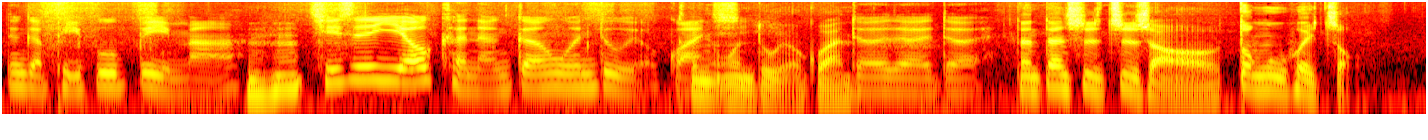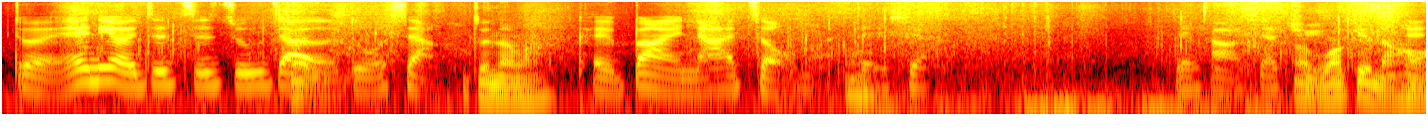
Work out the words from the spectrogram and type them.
那个皮肤病吗？嗯哼，其实也有可能跟温度有关系，跟温度有关。对对对。但但是至少动物会走。对，哎、欸，你有一只蜘蛛在耳朵上，真的吗？可以帮你拿走嘛？等一下，对，好下去。我给拿哈。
